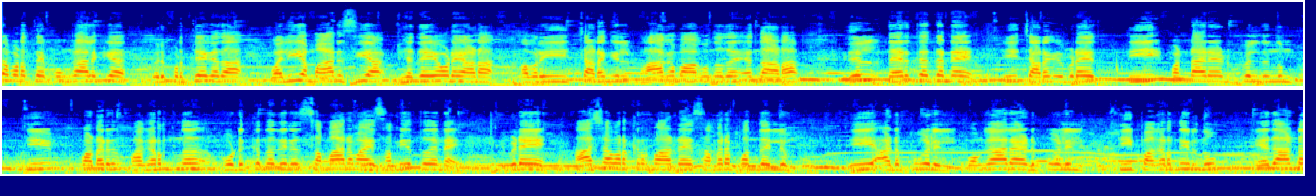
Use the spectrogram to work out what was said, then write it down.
തവണത്തെ പൊങ്കാലയ്ക്ക് ഒരു പ്രത്യേകത വലിയ മാനസിക വ്യതയോടെയാണ് അവർ ഈ ചടങ്ങിൽ ഭാഗമാകുന്നത് എന്നാണ്. ഇതിൽ നേരത്തെ തന്നെ ഈ ചടങ്ങ് ഇവിടെ തീ പണ്ടാരടുപ്പിൽ നിന്നും തീ പടർ പകർന്ന് കൊടുക്കുന്നതിന് സമാനമായ സമയത്ത് തന്നെ ഇവിടെ ആശാവർക്കർമാരുടെ സമരപ്പന്തലിലും ഈ അടുപ്പുകളിൽ പൊങ്കാല അടുപ്പുകളിൽ തീ പകർന്നിരുന്നു. ഏതാണ്ട്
